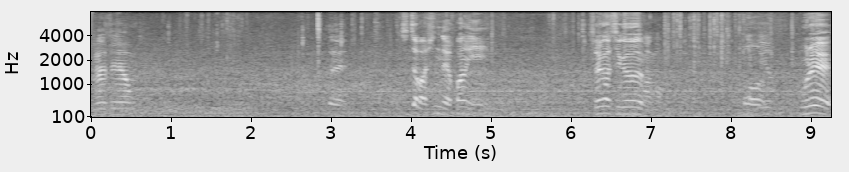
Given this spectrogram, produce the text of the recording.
안녕하세요 네, 진짜 맛있네요 빵이. 저희가 지금 다 먹었어요. 어, 오늘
